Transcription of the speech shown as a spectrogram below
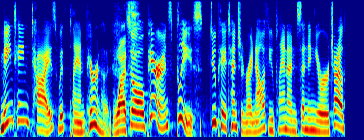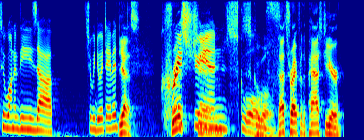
maintain ties with Planned Parenthood. What? So, parents, please do pay attention right now if you plan on sending your child to one of these. Uh, should we do it, David? Yes. Christian schools. schools. That's right. For the past year,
